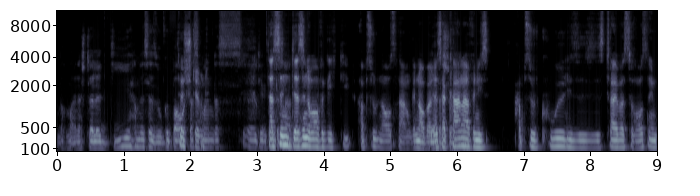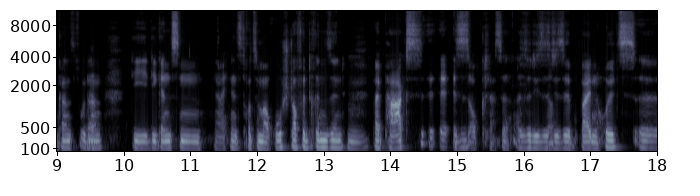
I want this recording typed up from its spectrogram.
nochmal an der Stelle, die haben das ja so gebaut, Das dass stimmt. man das äh, direkt Das sind, das sind aber auch wirklich die absoluten Ausnahmen. Genau, bei Ja, finde ich es absolut cool, dieses, dieses Teil, was du rausnehmen kannst, wo Ja. dann die, die ganzen, ja, ich nenne es trotzdem mal Rohstoffe drin sind. Hm. Bei Parks äh, ist es auch klasse. Also diese, Ja. diese beiden Holz, äh,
